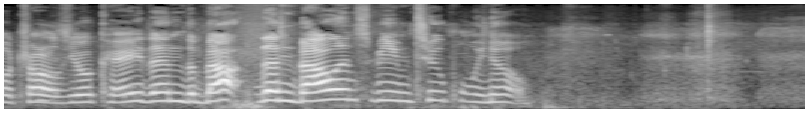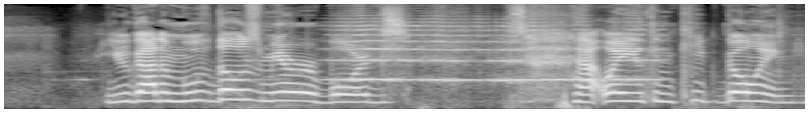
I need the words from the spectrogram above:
Oh, Charles, you okay? Then the ba- then balance beam 2.0. You gotta move those mirror boards. That way you can keep going.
